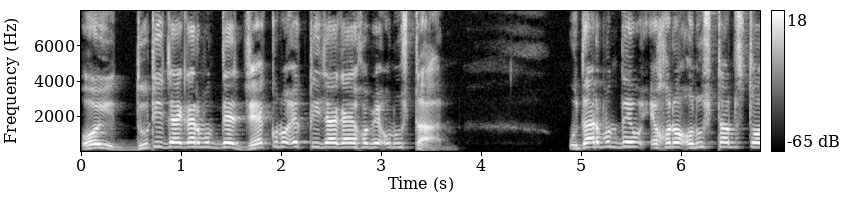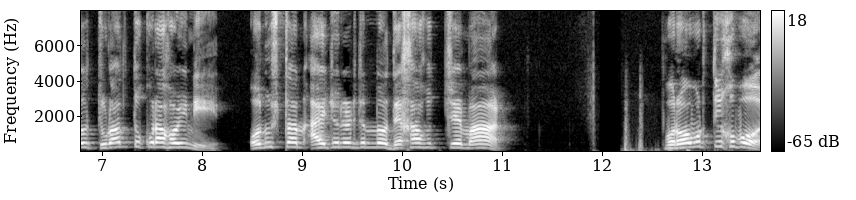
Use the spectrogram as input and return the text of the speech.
ওই দুটি জায়গার মধ্যে যে কোনো একটি জায়গায় হবে অনুষ্ঠান। উদারবন্দেও এখনও অনুষ্ঠান স্থল চূড়ান্ত করা হয়নি। অনুষ্ঠান আয়োজনের জন্য দেখা হচ্ছে মাঠ। পরবর্তী খবর,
